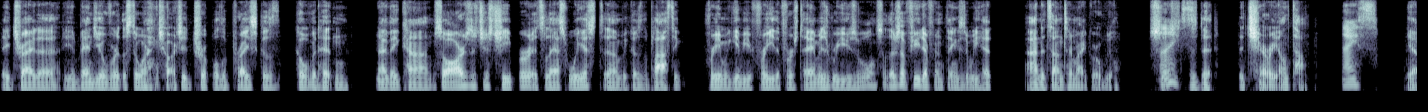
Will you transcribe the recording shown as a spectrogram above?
they try to you know, bend you over at the store and charge you triple the price because COVID hit and now they can. So ours is just cheaper. It's less waste um, because the plastic frame we give you free the first time is reusable. So there's a few different things that we hit, and it's antimicrobial. So Nice. this is the the cherry on top. Nice. Yeah.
